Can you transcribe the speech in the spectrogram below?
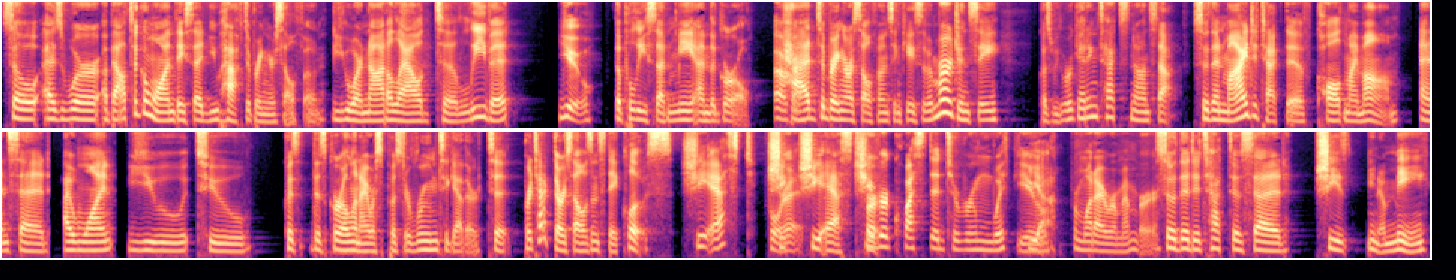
So as we're about to go on, they said you have to bring your cell phone. You are not allowed to leave it. you. The police said me and the girl Okay. had to bring our cell phones in case of emergency because we were getting texts nonstop. So then my detective called my mom and said, I want you to, because this girl and I were supposed to room together to protect ourselves and stay close. She asked for she, it. she asked. She for- requested to room with you, Yeah. from what I remember. so the detective said, She's, you know, me.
